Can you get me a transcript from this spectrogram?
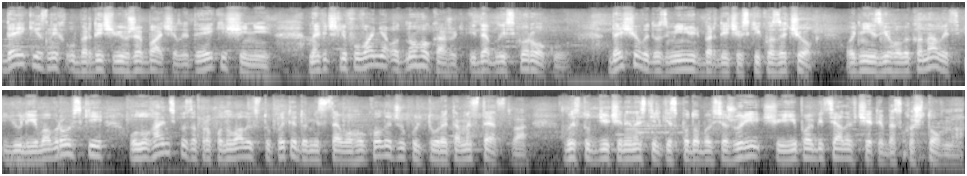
Деякі з них у Бердичеві вже бачили, деякі ще ні. На відшліфування одного кажуть, іде близько року. Дещо видозмінюють бердичівський козачок. Одній з його виконавець Юлії Вавровській у Луганську запропонували вступити до місцевого коледжу культури та мистецтва. Виступ дівчини настільки сподобався журі, що її пообіцяли вчити безкоштовно.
